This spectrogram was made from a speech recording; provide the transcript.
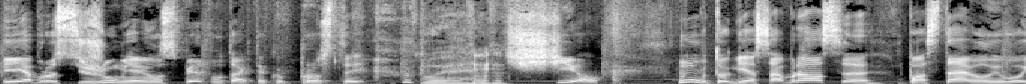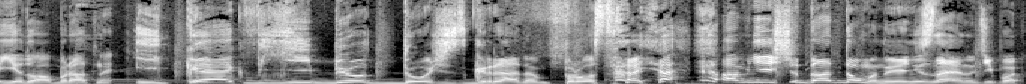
И я просто сижу, у меня велосипед вот так такой просто, блядь, чел. Ну, в итоге я собрался, поставил его, еду обратно. И как въебет дождь с градом. Просто. А, я- а мне еще до дома, ну я не знаю, ну типа,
